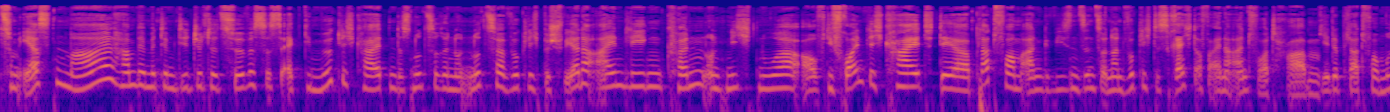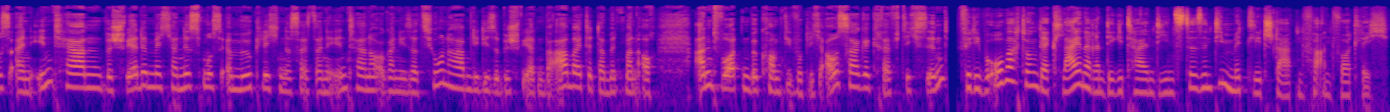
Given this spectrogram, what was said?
Zum ersten Mal haben wir mit dem Digital Services Act die Möglichkeiten, dass Nutzerinnen und Nutzer wirklich Beschwerde einlegen können und nicht nur auf die Freundlichkeit der Plattform angewiesen sind, sondern wirklich das Recht auf eine Antwort haben. Jede Plattform muss einen internen Beschwerdemechanismus ermöglichen, das heißt eine interne Organisation haben, die diese Beschwerden bearbeitet, damit man auch Antworten bekommt, die wirklich aussagekräftig sind. Für die Beobachtung der kleineren digitalen Dienste sind die Mitgliedstaaten verantwortlich.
